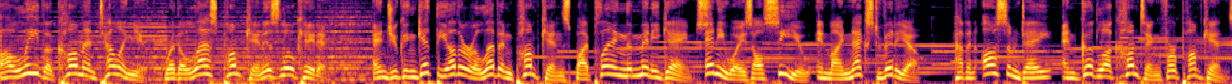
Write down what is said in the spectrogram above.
I'll leave a comment telling you where the last pumpkin is located. And you can get the other 11 pumpkins by playing the mini games. Anyways, I'll see you in my next video. Have an awesome day and good luck hunting for pumpkins.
